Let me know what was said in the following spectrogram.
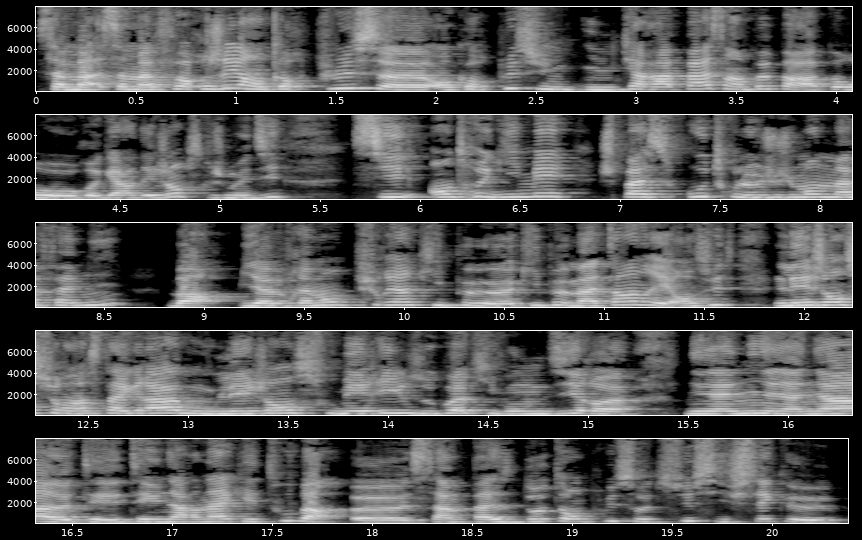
Ça m'a ça m'a forgé encore plus euh, encore plus une, une, carapace un peu par rapport au regard des gens parce que je me dis si entre guillemets je passe outre le jugement de ma famille, ben il y a vraiment plus rien qui peut qui peut m'atteindre et ensuite les gens sur Instagram ou les gens sous mes reels ou quoi qui vont me dire euh, ni euh, t'es t'es une arnaque et tout ben euh, ça me passe d'autant plus au dessus si je sais que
